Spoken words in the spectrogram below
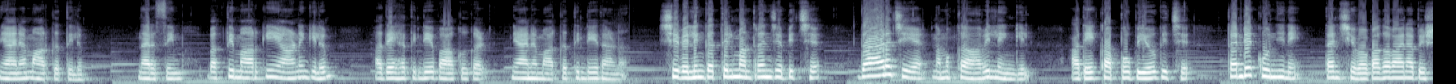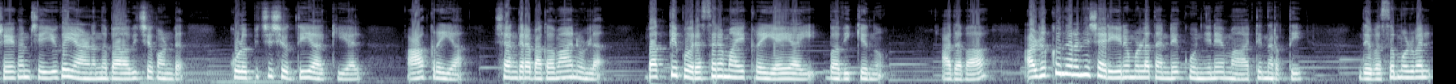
ജ്ഞാനമാർഗത്തിലും നരസിംഹ ഭക്തിമാർഗിയാണെങ്കിലും അദ്ദേഹത്തിന്റെ വാക്കുകൾ ജ്ഞാനമാർഗത്തിന്റെതാണ്. ശിവലിംഗത്തിൽ മന്ത്രം ജപിച്ച് ധാര ചെയ്യാൻ നമുക്കാവില്ലെങ്കിൽ അതേ കപ്പ് ഉപയോഗിച്ച് തന്റെ കുഞ്ഞിനെ തൻ ശിവഭഗവാൻ അഭിഷേകം ചെയ്യുകയാണെന്ന് ഭാവിച്ചുകൊണ്ട് കുളിപ്പിച്ച് ശുദ്ധിയാക്കിയാൽ ആ ക്രിയ ശങ്കരഭഗവാനുള്ള ഭക്തി പുരസരമായ ക്രിയയായി ഭവിക്കുന്നു. അഥവാ അഴുക്കു നിറഞ്ഞ ശരീരമുള്ള തന്റെ കുഞ്ഞിനെ മാറ്റി നിർത്തി ദിവസം മുഴുവൻ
